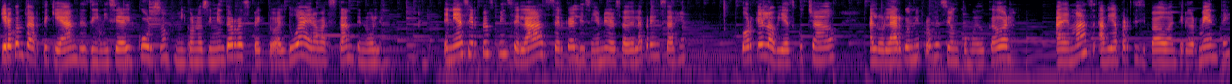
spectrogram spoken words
Quiero contarte que antes de iniciar el curso, mi conocimiento respecto al DUA era bastante nula. Tenía ciertas pinceladas acerca del diseño universal del aprendizaje porque lo había escuchado a lo largo de mi profesión como educadora. Además, había participado anteriormente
